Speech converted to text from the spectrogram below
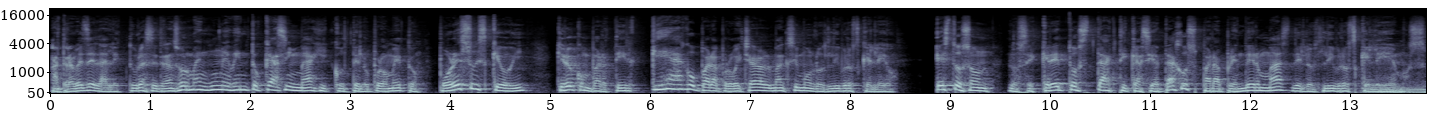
a través de la lectura se transforma en un evento casi mágico, te lo prometo. Por eso es que hoy quiero compartir qué hago para aprovechar al máximo los libros que leo. Estos son los secretos, tácticas y atajos para aprender más de los libros que leemos.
